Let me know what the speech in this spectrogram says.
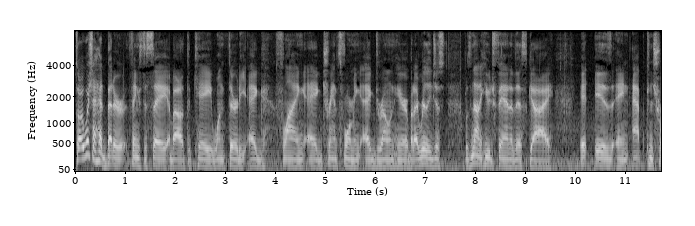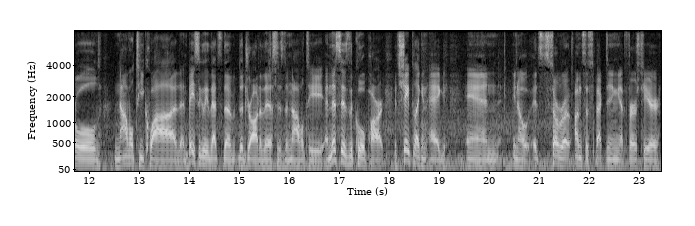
So I wish I had better things to say about the K130 egg flying egg transforming egg drone here, but I really just was not a huge fan of this guy. It is an app controlled novelty quad and basically that's the, the draw to this is the novelty and this is the cool part. It's shaped like an egg and you know it's sort of unsuspecting at first here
